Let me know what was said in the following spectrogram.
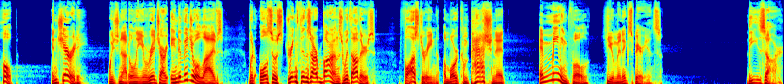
hope, and charity, which not only enrich our individual lives, but also strengthens our bonds with others, fostering a more compassionate and meaningful human experience. These are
